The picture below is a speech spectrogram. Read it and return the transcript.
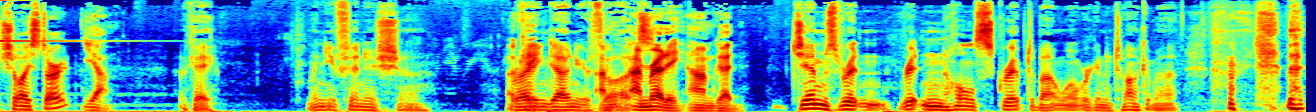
Shall I start? Yeah. Okay. When you finish uh, Okay. writing down your I'm- thoughts, I'm ready. I'm good. Jim's written written whole script about what we're going to talk about. the,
